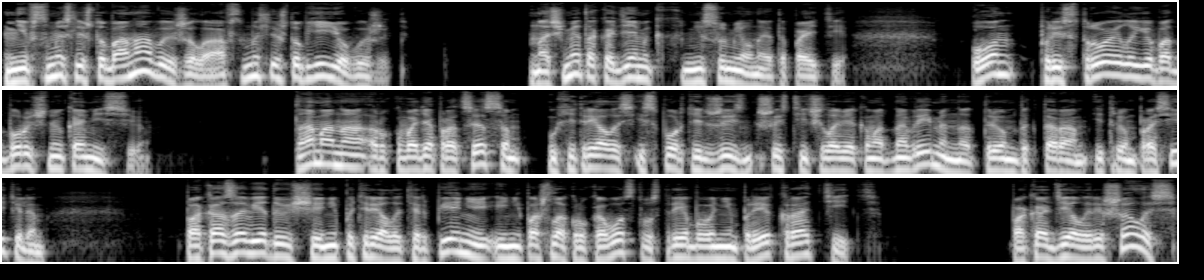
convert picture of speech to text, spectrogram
Не в смысле, чтобы она выжила, а в смысле, чтобы ее выжить. Начмет-академик не сумел на это пойти. Он пристроил ее в отборочную комиссию. Там она, руководя процессом, ухитрялась испортить жизнь шести человекам одновременно, трем докторам и трем просителям, пока заведующая не потеряла терпение и не пошла к руководству с требованием прекратить. Пока дело решалось,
